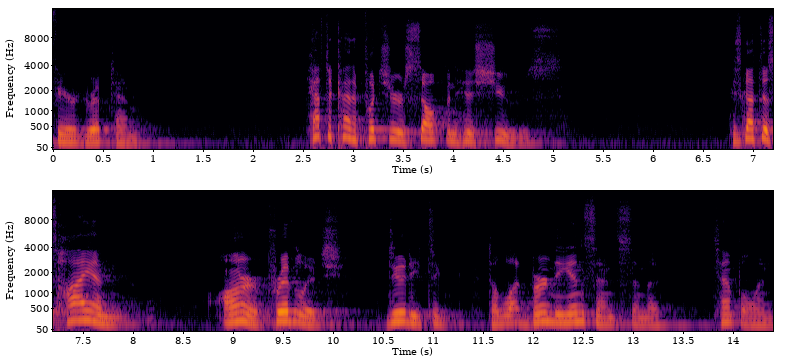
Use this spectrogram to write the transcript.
fear gripped him. You have to kind of put yourself in his shoes. He's got this high end honor, privilege, duty to, to burn the incense in the temple. And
